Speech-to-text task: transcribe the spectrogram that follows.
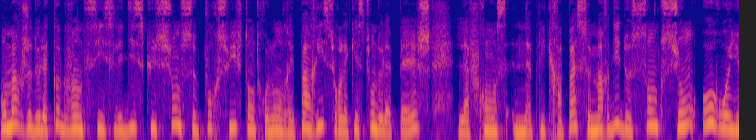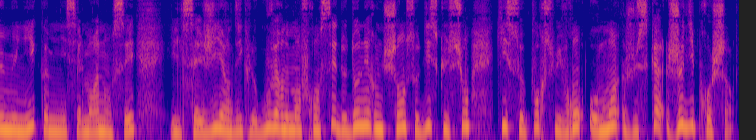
En marge de la COP26, les discussions se poursuivent entre Londres et Paris sur la question de la la pêche. La France n'appliquera pas ce mardi de sanctions au Royaume-Uni comme initialement annoncé. Il s'agit, indique le gouvernement français, de donner une chance aux discussions qui se poursuivront au moins jusqu'à jeudi prochain.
